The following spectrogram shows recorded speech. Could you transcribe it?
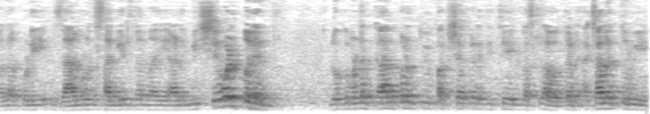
मला कोणी जाणून सांगितलं नाही आणि मी शेवटपर्यंत लोक म्हणतात कालपर्यंत तुम्ही पक्षाकडे तिथे बसला होता आणि अचानक तुम्ही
